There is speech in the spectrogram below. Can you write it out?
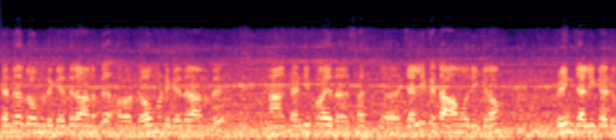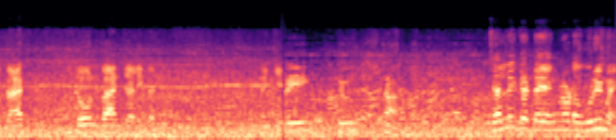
சென்ட்ரல் கவர்மெண்ட்டுக்கு எதிரானது அவர் கவர்மெண்ட்டுக்கு எதிரானது. நான் கண்டிப்பாக இதை சத் ஜல்லிக்கட்டை ஆமோதிக்கிறோம். Bring Jallikattu back done Three, two, start. Jallikattu எங்களோட உரிமை.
